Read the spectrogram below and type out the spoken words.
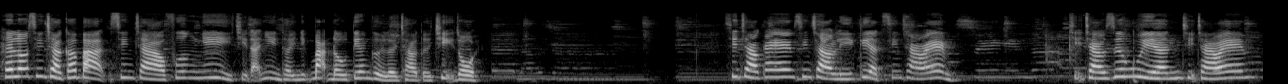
Hello, xin chào các bạn. Xin chào Phương Nhi. Chị đã nhìn thấy những bạn đầu tiên gửi lời chào tới chị rồi. Xin chào các em, xin chào Lý Kiệt, xin chào em. Chị chào Dương Huyền, chị chào em.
